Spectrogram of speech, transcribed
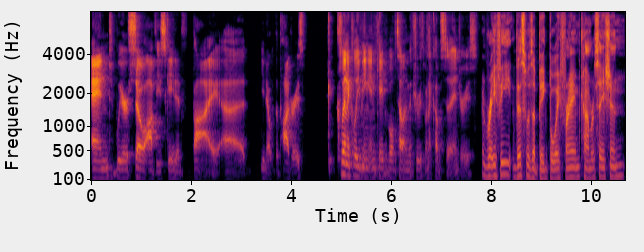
and we're so obfuscated by uh, you know the Padres c- clinically being incapable of telling the truth when it comes to injuries. Raphie, this was a big boy frame conversation.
